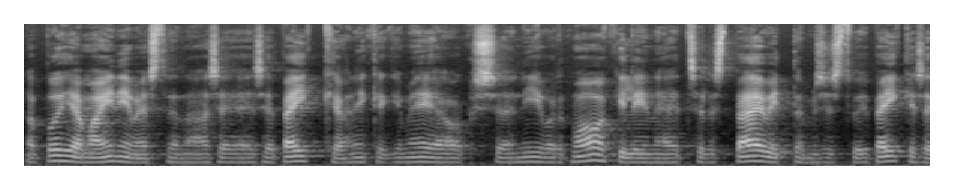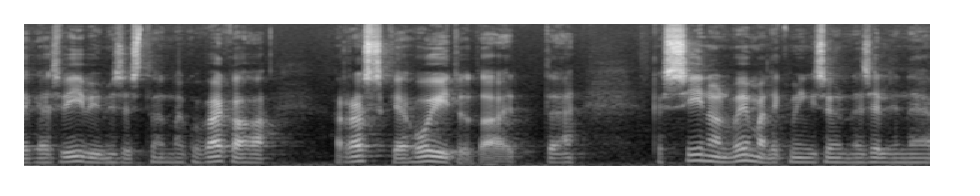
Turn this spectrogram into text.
no Põhjamaa inimestena see, see päike on ikkagi meie jaoks niivõrd maagiline, et sellest päevitamisest või päikese käes viibimisest on nagu väga raske hoiduda, et äh, kas siin on võimalik mingisugune selline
